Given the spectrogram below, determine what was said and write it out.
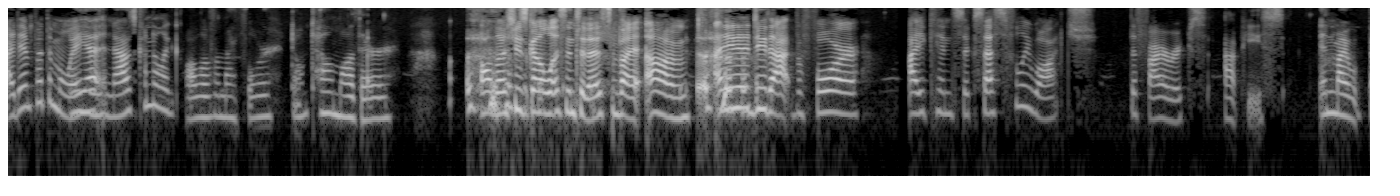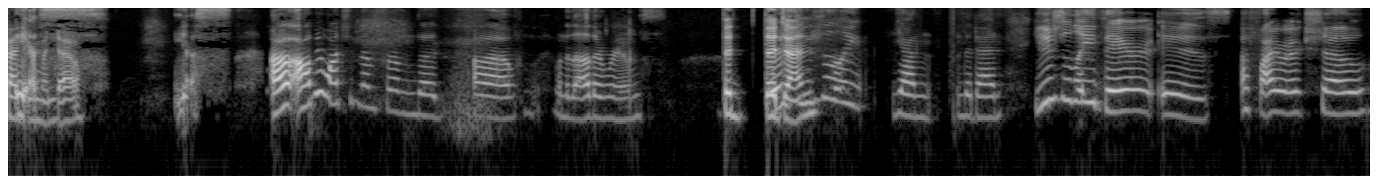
I didn't put them away yet, Mhm. and now it's kind of like all over my floor. Don't tell mother. Although she's gonna listen to this, but um, I need to do that before I can successfully watch the fireworks at peace in my bedroom window. Yes. I'll I'll be watching them from the uh one of the other rooms. The the There's den. Usually, yeah, the den. Usually there is a fireworks show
